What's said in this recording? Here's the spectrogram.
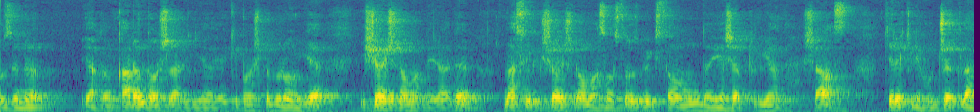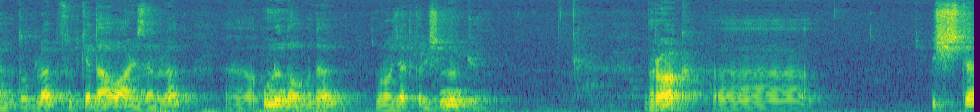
o'zini yaqin qarindoshlariga yoki boshqa birovga ishonchnoma beradi. Mazkur ishonchnoma asosida o'zbekistonda yashab turgan shaxs kerakli hujjatlarni to'plab sudga da'vo ariza bilan e, uni nomidan murojaat qilishi mumkin. Biroq e, ishda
